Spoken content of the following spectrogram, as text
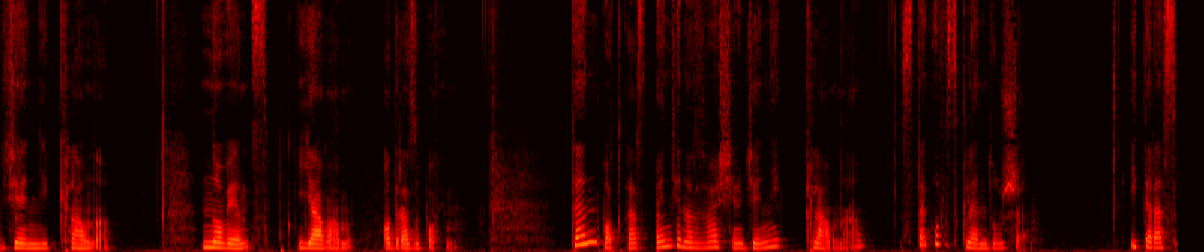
Dziennik Klauna. No więc ja Wam od razu powiem. Ten podcast będzie nazywał się Dziennik Klauna z tego względu, że i teraz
